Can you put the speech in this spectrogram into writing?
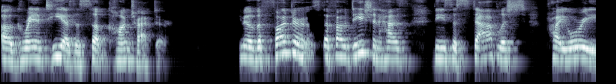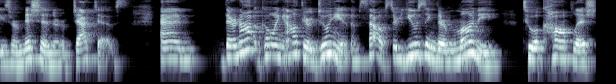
a grantee as a subcontractor you know the funder the foundation has these established priorities or mission or objectives and they're not going out there doing it themselves. They're using their money to accomplish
